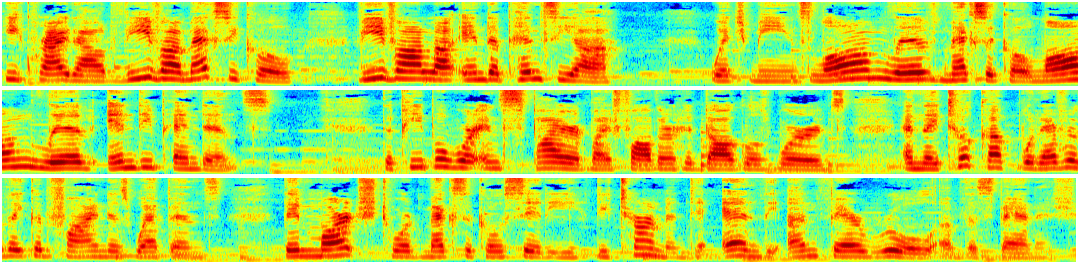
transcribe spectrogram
He cried out, Viva Mexico! Viva la Independencia! Which means, Long live Mexico! Long live independence! The people were inspired by Father Hidalgo's words, and they took up whatever they could find as weapons they marched toward Mexico City, determined to end the unfair rule of the Spanish.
